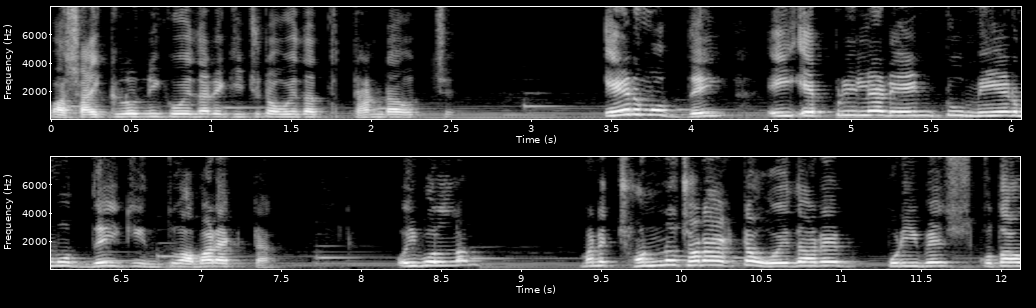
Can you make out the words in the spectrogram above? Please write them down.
বা সাইক্লোনিক ওয়েদারে কিছুটা ওয়েদার ঠান্ডা হচ্ছে, এর মধ্যেই, এই এপ্রিলের এন্ড টু মে এর মধ্যেই কিন্তু আবার একটা, ওই বললাম মানে ছন্ন ছড়া একটা ওয়েদারের পরিবেশ, কোথাও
